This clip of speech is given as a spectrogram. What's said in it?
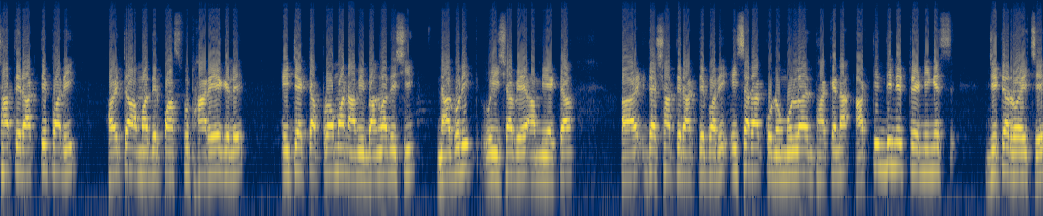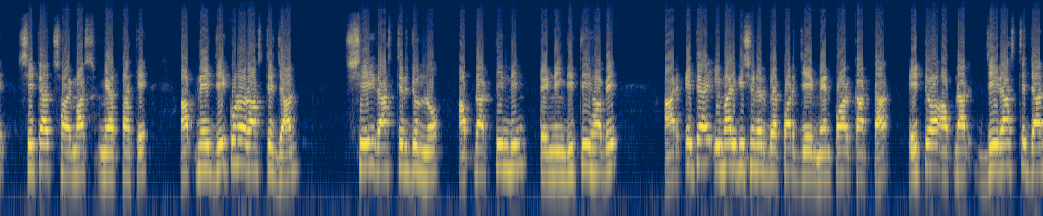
সাথে রাখতে পারি, হয়তো আমাদের পাসপোর্ট হারিয়ে গেলে। এটা একটা প্রমাণ, আমি বাংলাদেশি নাগরিক, ওই হিসাবে আমি একটা এটার সাথে রাখতে পারি। এছাড়া কোনো মূল্যায়ন থাকে না। আর তিন দিনের ট্রেনিং এর যেটা রয়েছে, সেটা ছয় মাস মেয়াদ থাকে। আপনি যে কোনো রাষ্ট্রে যান, সেই রাষ্ট্রের জন্য আপনার তিন দিন ট্রেনিং দিতেই হবে। আর এটা ইমার্গেশনের ব্যাপার যে ম্যান পাওয়ার কার্ডটা, এটা আপনার যে রাষ্ট্রে যান,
